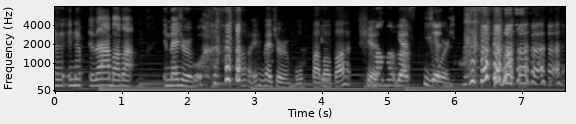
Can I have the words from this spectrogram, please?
uh, in blah, blah, blah, immeasurable oh, immeasurable. Blah blah blah. Shit. Blah, blah, blah. Yes, keyword.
